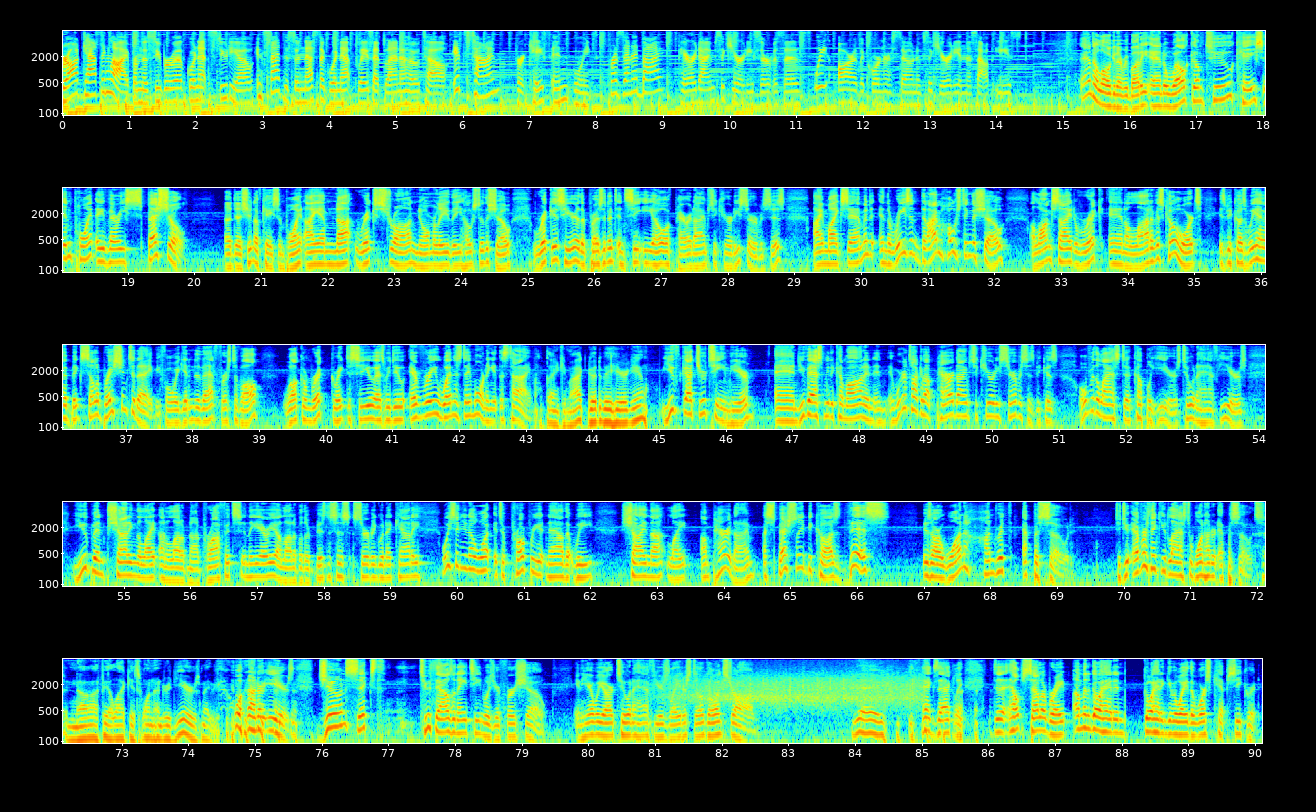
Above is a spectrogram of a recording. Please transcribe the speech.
Broadcasting live from the Subaru of Gwinnett studio inside the Sonesta Gwinnett Place Atlanta Hotel. It's time for Case in Point, presented by Paradigm Security Services. We are the cornerstone of security in the Southeast. And hello again, everybody, and welcome to Case in Point, a very special edition of Case in Point. I am not Rick Strawn, normally the host of the show. Rick is here, the president and CEO of Paradigm Security Services. I'm Mike Sammond, and the reason that I'm hosting the show alongside Rick and a lot of his cohorts is because we have a big celebration today. Before we get into that, first of all, welcome, Rick. Great to see you as we do every Wednesday morning at this time. Thank you, Mike. Good to be here again. You've got your team here, and you've asked me to come on, and, and, and we're going to talk about Paradigm Security Services because over the last uh, couple years, two and a half years, You've been shining the light on a lot of nonprofits in the area, a lot of other businesses serving Gwinnett County. We said, you know what? It's appropriate now that we shine the light on Paradigm, especially because this is our 100th episode. Did you ever think you'd last 100 episodes? No, I feel like it's 100 years, maybe. 100 years. June 6th, 2018 was your first show. And here we are two and a half years later, still going strong. Yay. exactly. to help celebrate, I'm going to go ahead and go ahead and give away the worst kept secret.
